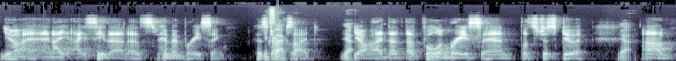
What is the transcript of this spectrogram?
You know, and I, I see that as him embracing his Exactly. dark side. Yeah. You know, a, a- a full embrace and let's just do it. Yeah. Um,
